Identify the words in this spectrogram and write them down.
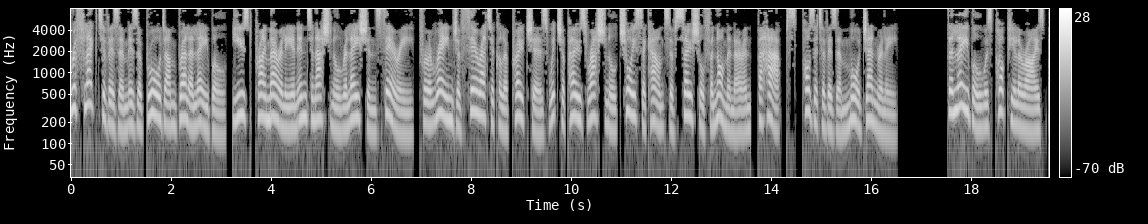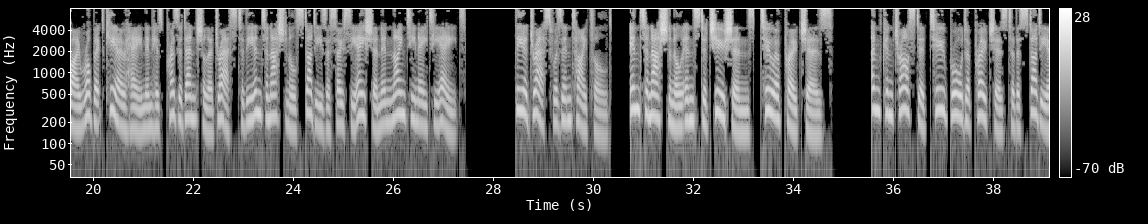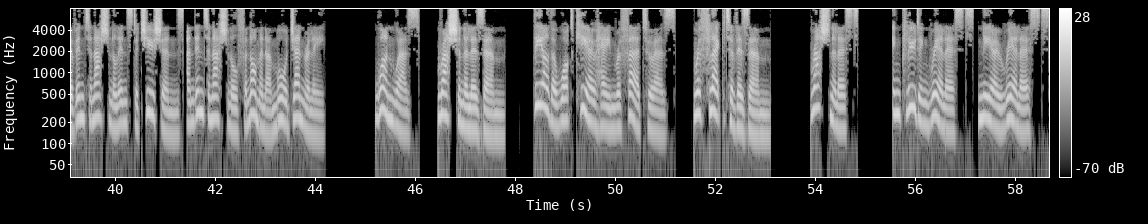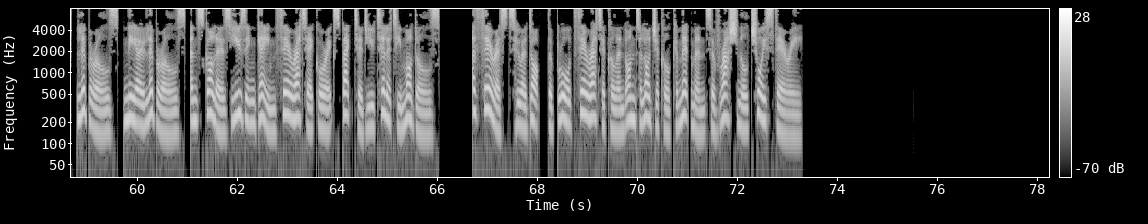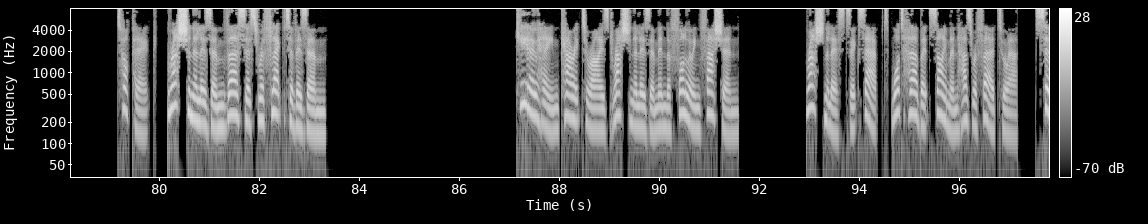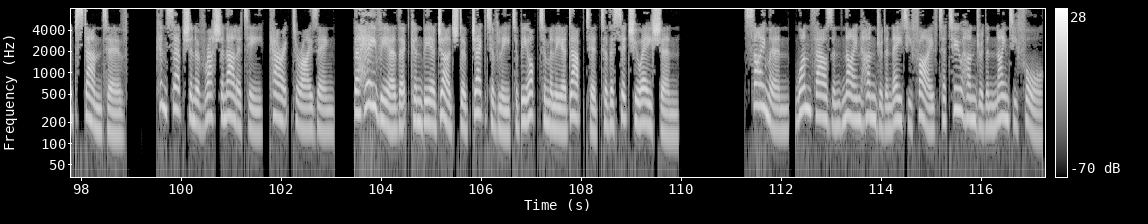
Reflectivism is a broad umbrella label, used primarily in international relations theory, for a range of theoretical approaches which oppose rational choice accounts of social phenomena and, perhaps, positivism more generally. The label was popularized by Robert Keohane in his presidential address to the International Studies Association in 1988. The address was entitled, "'International Institutions, Two Approaches' and contrasted two broad approaches to the study of international institutions and international phenomena more generally. One was rationalism, the other what Keohane referred to as reflectivism. Rationalists, including realists, neo-realists, liberals, neoliberals, and scholars using game theoretic or expected utility models are theorists who adopt the broad theoretical and ontological commitments of rational choice theory. Rationalism versus reflectivism Keohane characterized rationalism in the following fashion Rationalists accept what Herbert Simon has referred to a substantive conception of rationality, characterizing behavior that can be adjudged objectively to be optimally adapted to the situation. Simon, 1985 to 294.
